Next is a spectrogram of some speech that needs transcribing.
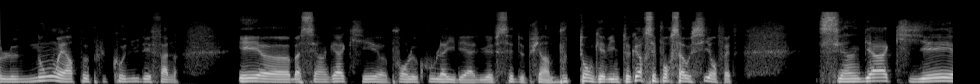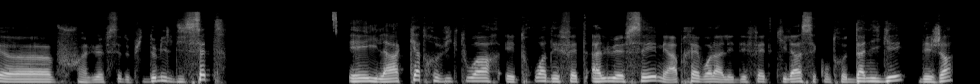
le nom est un peu plus connu des fans. Et euh, bah, c'est un gars qui est, euh, pour le coup, là, il est à l'UFC depuis un bout de temps, Gavin Tucker. C'est pour ça aussi, en fait. C'est un gars qui est euh, à l'UFC depuis 2017. Et il a quatre victoires et trois défaites à l'UFC. Mais après, voilà, les défaites qu'il a, c'est contre Daniguet, déjà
